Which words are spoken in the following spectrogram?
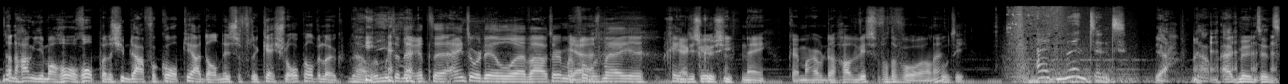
Dan hang je maar hoog op. En als je hem daar verkoopt, ja, dan is het voor de cashflow ook wel weer leuk. Nou, we moeten naar het eh, eindoordeel, eh, Wouter. Maar Ja. volgens mij eh, geen Ja, discussie. kun- Nee, Oké, maar dat hadden we wisten van tevoren al. Hè? Komt-ie. Uitmuntend. Ja, nou, uitmuntend.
